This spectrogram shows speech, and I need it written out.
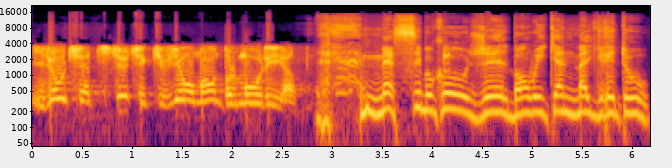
L'autre certitude, c'est que tu viens au monde pour mourir. Merci beaucoup, Gilles. Bon week-end malgré tout.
